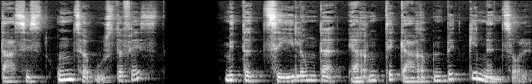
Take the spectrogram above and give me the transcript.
das ist unser Osterfest, mit der Zählung der Erntegarben beginnen soll.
